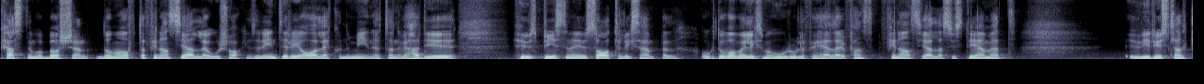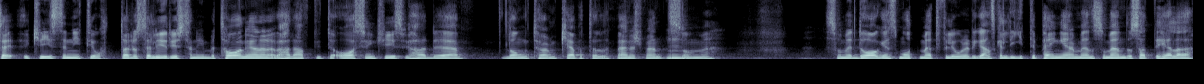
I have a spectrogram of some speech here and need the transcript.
kasten på börsen, de har ofta finansiella orsaker. Så det är inte realekonomin. Utan vi hade ju huspriserna i USA till exempel. Och då var man liksom orolig för hela det finansiella systemet. Vid Rysslandskrisen 98, då ställde ju Ryssland in betalningarna. Vi hade haft lite Asienkris. Vi hade long term capital management mm. som, som med dagens mått mätt förlorade ganska lite pengar, men som ändå satte hela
